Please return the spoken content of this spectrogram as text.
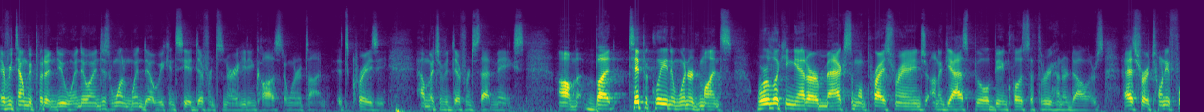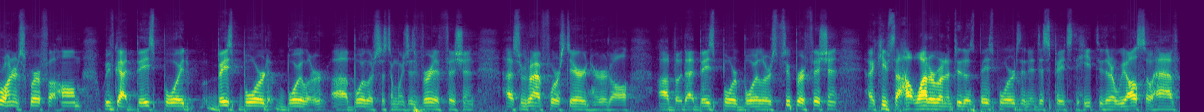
Every time we put a new window in, just one window, we can see a difference in our heating cost in wintertime. It's crazy how much of a difference that makes. Um, but typically in the winter months, we're looking at our maximum price range on a gas bill being close to $300. As for a 2,400 square foot home, we've got baseboard, baseboard boiler, uh, boiler system, which is very efficient. Uh, so we don't have forced air in here at all. Uh, but that baseboard boiler is super efficient. It keeps the hot water running through those baseboards and it dissipates the heat through there. We also have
